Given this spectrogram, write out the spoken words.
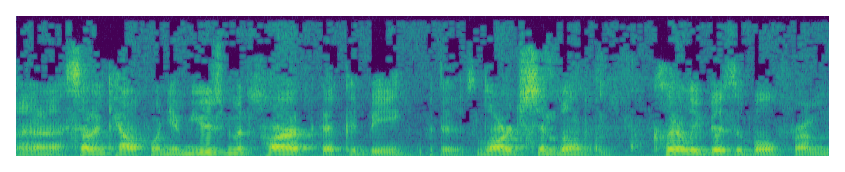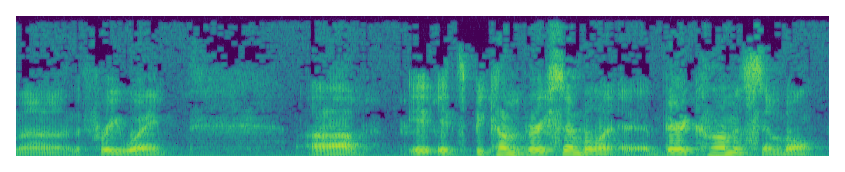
uh, Southern California amusement park that could be with a large symbol clearly visible from uh, the freeway. Uh, it, it's become a very symbol, a very common symbol,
